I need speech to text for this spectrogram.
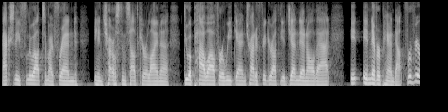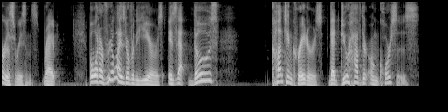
Actually, flew out to my friend in Charleston, South Carolina, do a powwow for a weekend, try to figure out the agenda and all that it, it never panned out for various reasons, right? But what I've realized over the years is that those content creators that do have their own courses,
